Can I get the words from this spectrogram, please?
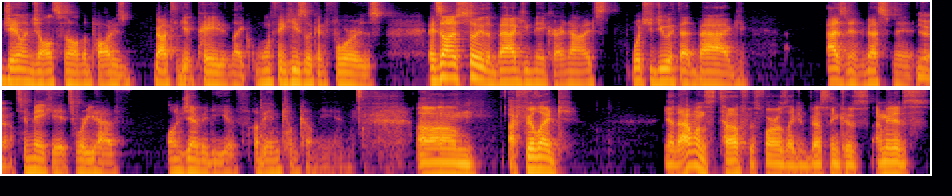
Jalen Johnson on the pod who's about to get paid, and like one thing he's looking for is it's not necessarily the bag you make right now; it's what you do with that bag as an investment Yeah. to make it to where you have longevity of, of income coming in. Um, I feel like, yeah, that one's tough as far as like investing because I mean it's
